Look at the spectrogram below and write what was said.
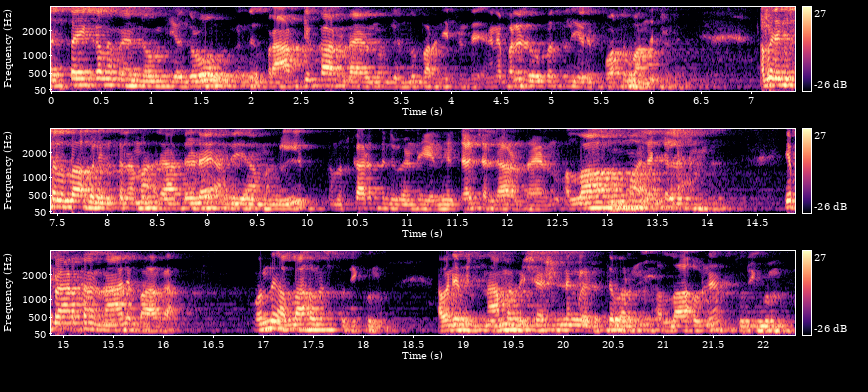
രസ്തൈക്കണമെന്നും എതിരോ എന്ന് പ്രാർത്ഥിക്കാറുണ്ടായിരുന്നു എന്ന് പറഞ്ഞിട്ടുണ്ട്. അങ്ങനെ പല രൂപത്തിൽ ഈ റിപ്പോർട്ട് വന്നിട്ടുണ്ട്. അപ്പൊ നബി സല്ലല്ലാഹു അലൈഹി വസല്ലമ രാത്രിയുടെ അന്ത്യയാമങ്ങളിൽ നമസ്കാരത്തിന് വേണ്ടി എഴുന്നേറ്റാൽ ചെല്ലാറുണ്ടായിരുന്നു. അലക്കൽ ഹംദ്. ഈ പ്രാർത്ഥന നാല് ഭാഗം ഒന്ന് അള്ളാഹുവിനെ സ്തുതിക്കുന്നു. അവന്റെ വി- നാമവിശേഷണങ്ങൾ എടുത്തു പറഞ്ഞ് അള്ളാഹുവിനെ സ്തുതിക്കുന്നു.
